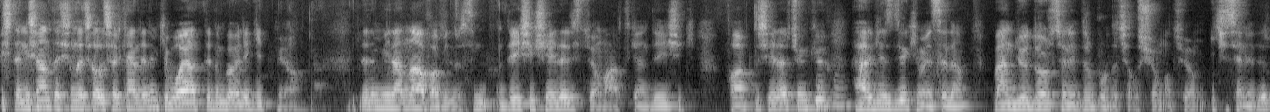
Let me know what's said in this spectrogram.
İşte Nişantaşı'nda çalışırken dedim ki bu hayat dedim böyle gitmiyor. Dedim Milan ne yapabilirsin? Değişik şeyler istiyorum artık yani değişik farklı şeyler. Çünkü herkes diyor ki mesela ben diyor 4 senedir burada çalışıyorum atıyorum 2 senedir.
